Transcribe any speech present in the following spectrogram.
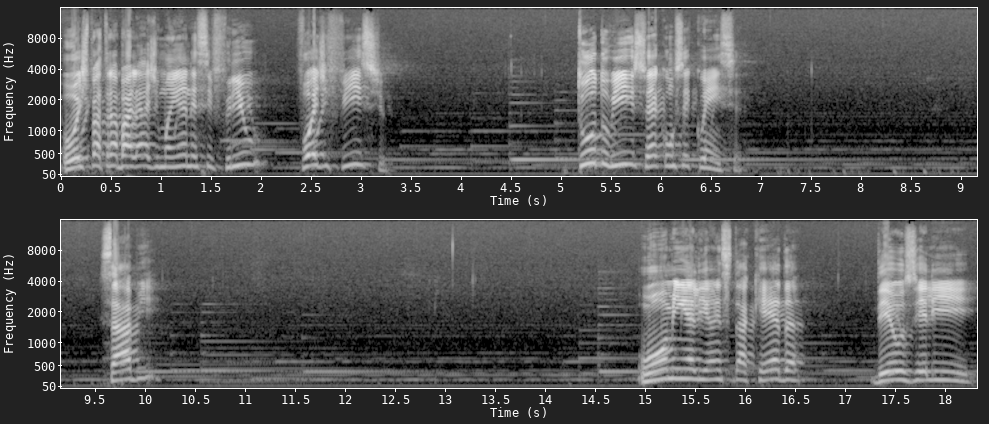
Hoje, para trabalhar de manhã nesse frio, foi difícil. Tudo isso é consequência. Sabe? O homem ali antes da queda, Deus ele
